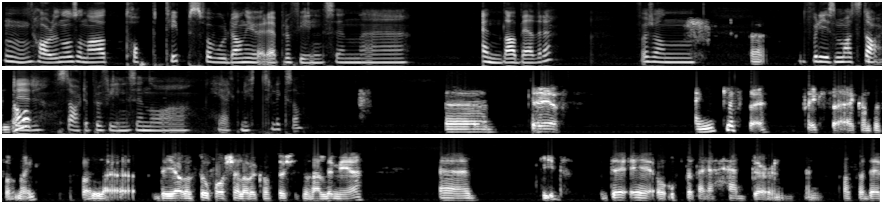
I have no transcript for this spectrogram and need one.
Mm. Har du noen sånne topptips for hvordan gjøre profilen sin eh, enda bedre? For sånn Eh, For de som starter, starter profilen sin nå helt nytt, liksom. Uh, det enkleste trikset jeg kan se for meg, eh, det gjør en stor forskjell og det koster ikke så veldig mye, eh, tid. Det er å oppdatere headeren din. Altså det,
